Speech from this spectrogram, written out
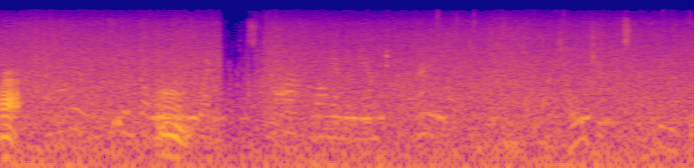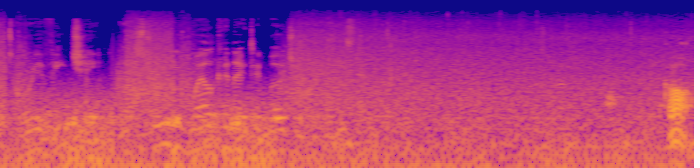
An extremely well-connected motorway. These God.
